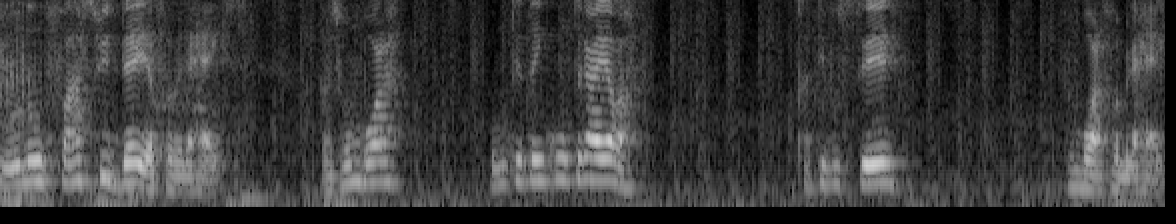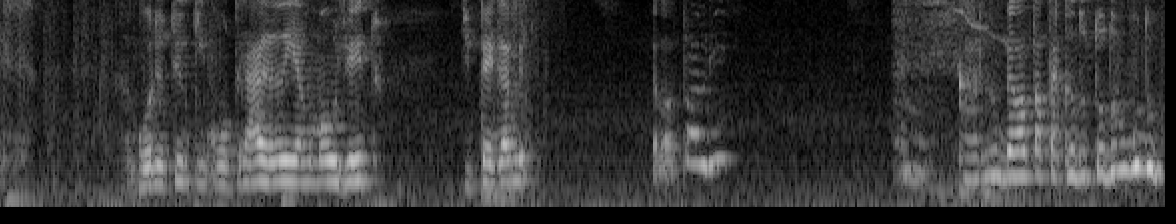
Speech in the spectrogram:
eu não faço ideia, família Rex. Mas vamos embora. Vamos tentar encontrar ela. Cadê você? Vambora, família Rex. Agora eu tenho que encontrar a aranha e arrumar um jeito de pegar meu... Ela tá ali. Caramba, ela tá atacando todo mundo.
